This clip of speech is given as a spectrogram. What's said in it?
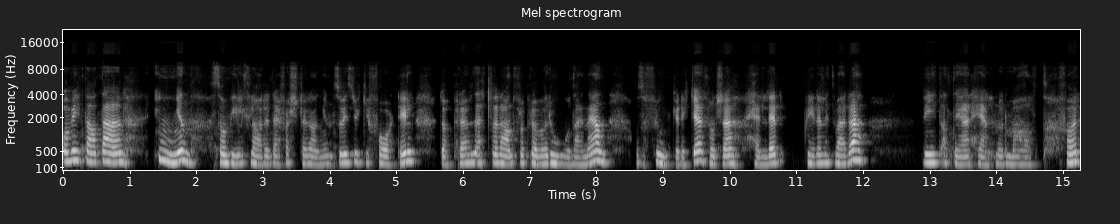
Og vite at det er ingen som vil klare det første gangen. Så hvis du ikke får til, du har prøvd et eller annet for å prøve å roe deg ned, og så funker det ikke, kanskje heller blir det litt verre, vit at det er helt normalt. For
